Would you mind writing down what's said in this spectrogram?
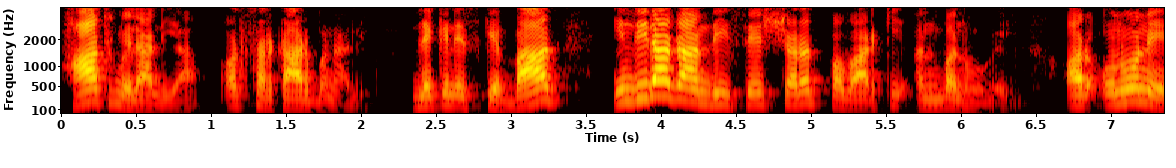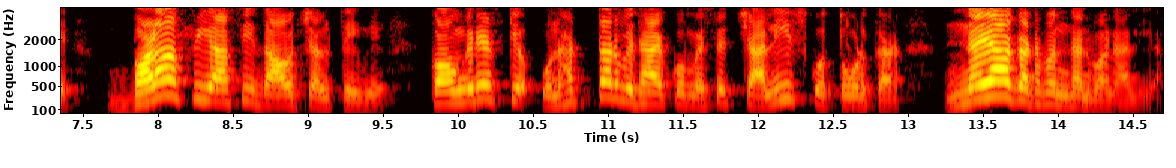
हाथ मिला लिया और सरकार बना ली। लेकिन इसके बाद इंदिरा गांधी से शरद पवार की अनबन हो गई और उन्होंने बड़ा सियासी दाव चलते हुए कांग्रेस के उनहत्तर विधायकों में से 40 को तोड़कर नया गठबंधन बना लिया।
